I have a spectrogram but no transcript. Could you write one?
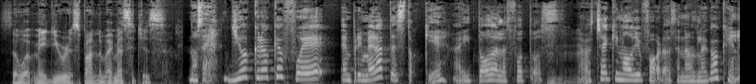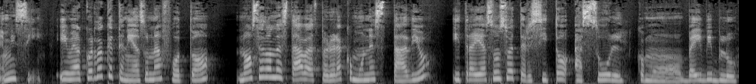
So, what made you respond to my messages? No sé, yo creo que fue, en primera te stalkeé ahí todas las fotos. I was checking all your photos and I was like, okay, let me see. Y me acuerdo que tenías una foto, no sé dónde estabas, pero era como un estadio y traías un suétercito azul, como baby blue,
